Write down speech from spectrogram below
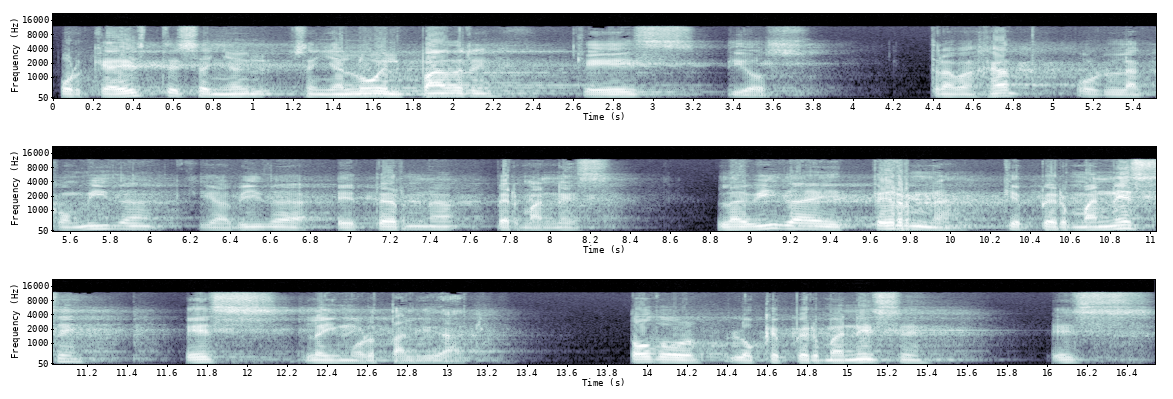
porque a este señaló el Padre que es Dios. Trabajad por la comida que a vida eterna permanece. La vida eterna que permanece es la inmortalidad. Todo lo que permanece es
